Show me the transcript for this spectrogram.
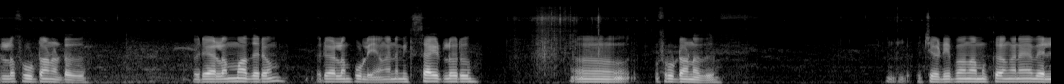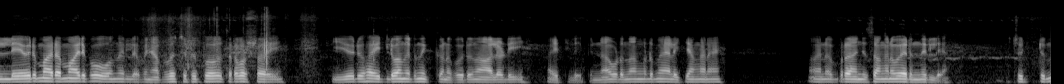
ഉള്ള ഫ്രൂട്ടാണ് കേട്ടത് ഒരു ഇളം മധുരം ഒരു ഇളം പുളി അങ്ങനെ മിക്സ് ആയിട്ടുള്ളൊരു ഫ്രൂട്ടാണത് ചെടി ഇപ്പോൾ നമുക്ക് അങ്ങനെ വലിയ ഒരു മരം മാറി പോകുന്നില്ല. അപ്പോൾ ഞാൻ ഇപ്പോൾ വെച്ചിട്ട് ഇപ്പോൾ ഇത്ര വർഷമായി ഈ ഒരു ഹൈറ്റിൽ വന്നിട്ട് നിൽക്കണം ഇപ്പോൾ ഒരു നാലടി ഹൈറ്റിൽ പിന്നെ അവിടുന്ന് അങ്ങോട്ട് മേലേക്ക് അങ്ങനെ അങ്ങനെ ബ്രാഞ്ചസ് അങ്ങനെ വരുന്നില്ല? ചുറ്റും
